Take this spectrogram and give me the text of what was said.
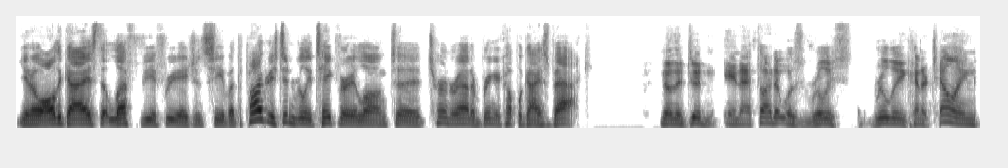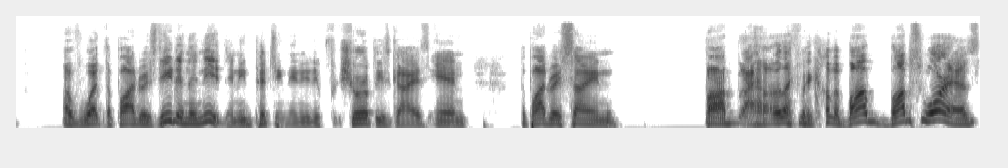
you know all the guys that left via free agency, but the Padres didn't really take very long to turn around and bring a couple guys back. No, they didn't, and I thought it was really, really kind of telling of what the Padres need, and they need. They need pitching. They need to shore up these guys, and the Padres signed Bob. I like to call it Bob Bob Suarez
